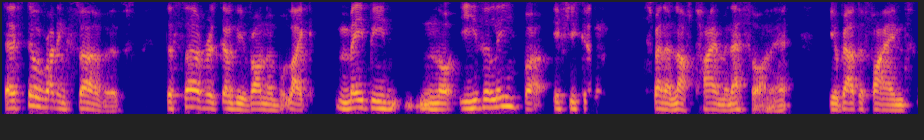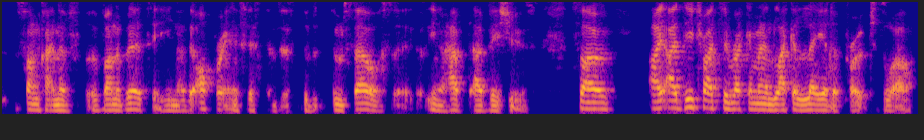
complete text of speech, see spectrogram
They're still running servers. The server is going to be vulnerable, like maybe not easily, but if you can spend enough time and effort on it, you'll be able to find some kind of vulnerability. You know, the operating systems themselves, uh, you know, have have issues. So I, I do try to recommend like a layered approach as well.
